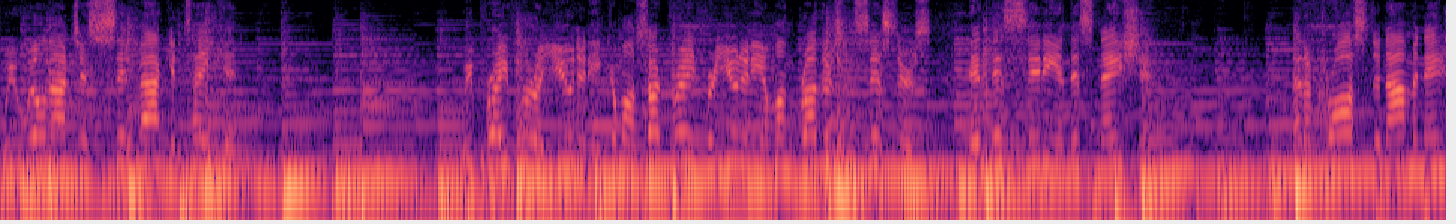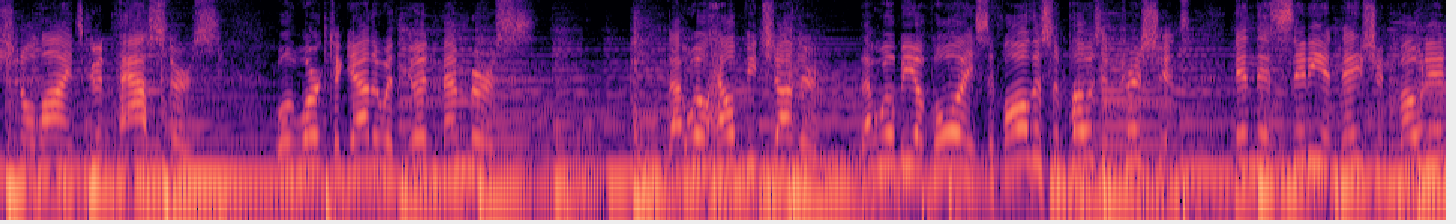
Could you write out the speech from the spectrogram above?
We will not just sit back and take it pray for a unity. Come on, start praying for unity among brothers and sisters in this city, in this nation. That across denominational lines, good pastors will work together with good members, that will help each other, that will be a voice. If all the supposed Christians in this city and nation voted,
